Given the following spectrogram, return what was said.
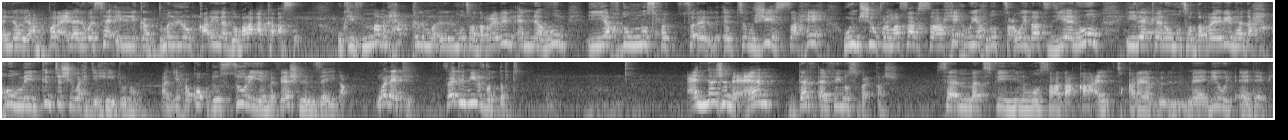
أنه يعبر على الوسائل اللي كتضمن له القرينة البراءه كأصل. وكيف ما من حق المتضررين أنهم ياخذوا النصح والتوجيه الصحيح ويمشيو في المسار الصحيح وياخذوا التعويضات ديالهم إلا كانوا متضررين. هذا حقهم ما يمكن حتى شي واحد يحيدوا لهم هذه حقوق دستوريه ما فيهاش المزايده ولكن في هذا الملف بالضبط. عندنا جمع عام دار في 2017 سمت فيه المصادقة على التقرير المالي والآدبي.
